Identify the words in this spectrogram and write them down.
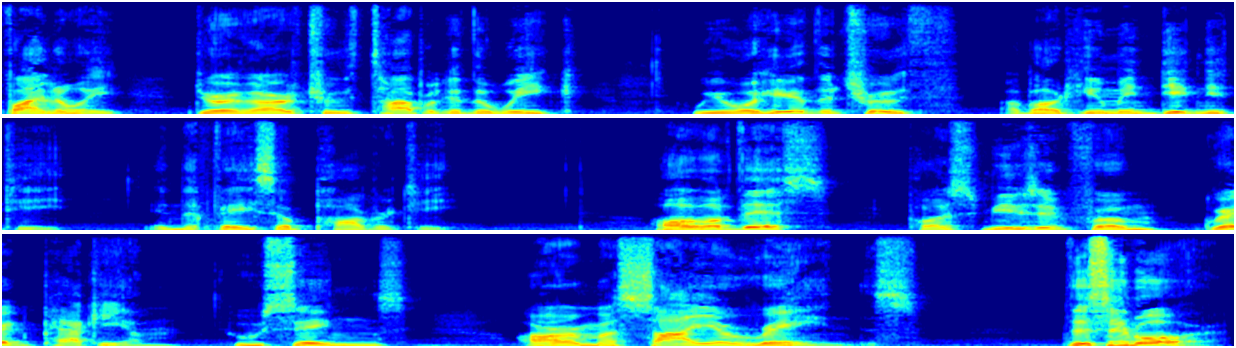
Finally, during our Truth topic of the week, we will hear the truth about human dignity in the face of poverty. All of this, plus music from Greg Packiam, who sings Our Messiah Reigns. This and more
